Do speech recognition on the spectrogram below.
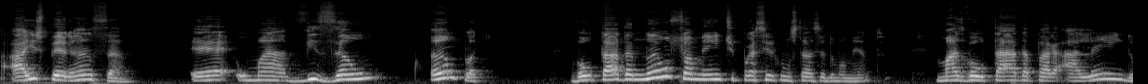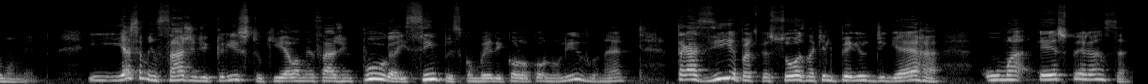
A esperança é uma visão ampla voltada não somente para a circunstância do momento, mas voltada para além do momento. E, e, essa mensagem de Cristo, que é uma mensagem pura e simples, como ele colocou no livro, né, trazia para as pessoas, naquele período de guerra, uma esperança.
